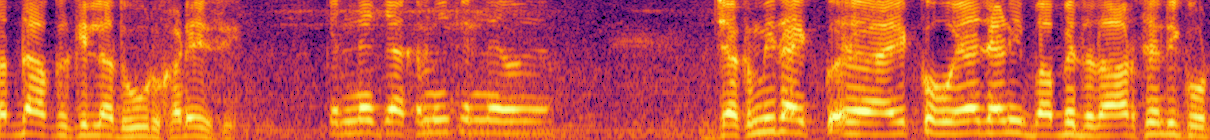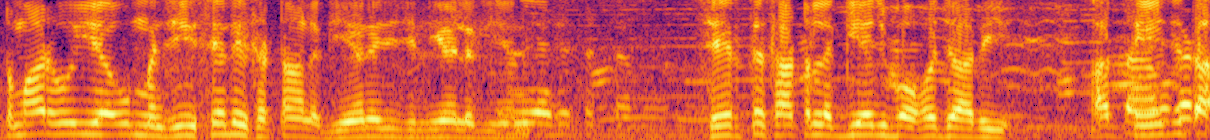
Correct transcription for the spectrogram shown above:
ਅੱਧਾ ਕੁ ਕਿੱਲਾ ਦੂਰ ਖੜੇ ਸੀ। ਕਿੰਨੇ ਜ਼ਖਮੀ ਕਿੰਨੇ ਹੋਏ? ਆ? ਜ਼ਖਮੀ ਦਾ ਇੱਕ ਇੱਕ ਹੋਇਆ ਜਾਣੀ ਬਾਬੇ ਦਦਾਰ ਸਿੰਘ ਦੀ ਕੁੱਟਮਾਰ ਹੋਈ ਹੈ ਉਹ ਮਨਜੀਤ ਸਿੰਘ ਦੇ ਸੱਟਾਂ ਲੱਗੀਆਂ ਨੇ ਜੀ ਜਿੰਨੀਆਂ ਲੱਗੀਆਂ ਨੇ। ਸਿਰ ਤੇ ਸੱਟ ਲੱਗੀ ਹੈ ਜੀ ਬਹੁਤ ਜ਼ਿਆਦੀ। ਔਰ ਤੇਜ਼ ਤਾਂ?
